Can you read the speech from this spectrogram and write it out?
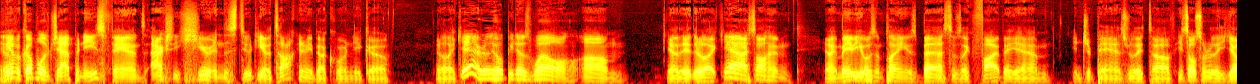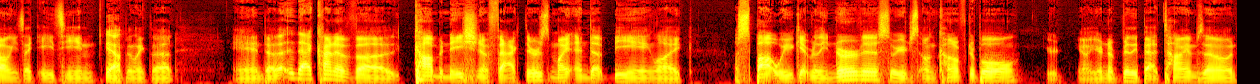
We Yep. have a couple of Japanese fans actually here in the studio talking to me about Korineko. They're like, "Yeah, I really hope he does well." Um, you know, they, they're like, "Yeah, I saw him. You know, maybe he wasn't playing his best. It was like 5 a.m. in Japan. It's really tough. He's also really young. He's like 18, Yeah. something like that." And uh, that, that kind of uh, combination of factors might end up being like a spot where you get really nervous or you're just uncomfortable. You're, you know, you're in a really bad time zone.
